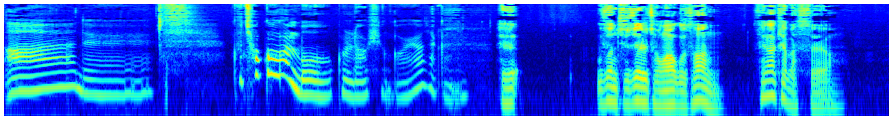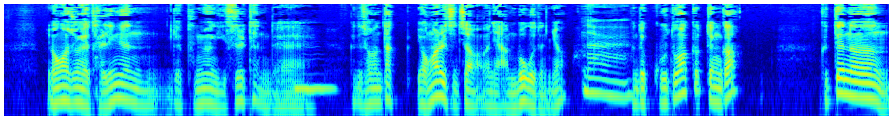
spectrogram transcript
아, 네. 그 첫 곡은 뭐 골라오신 거예요, 작가님? 예, 우선 주제를 정하고선 생각해봤어요. 영화 중에 달리는 게 분명히 있을 텐데 음. 근데 저는 딱 영화를 진짜 많이 안 보거든요. 네. 근데 고등학교 때인가? 그때는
